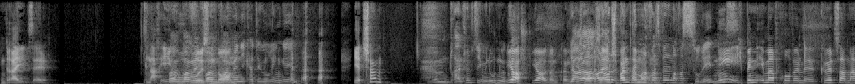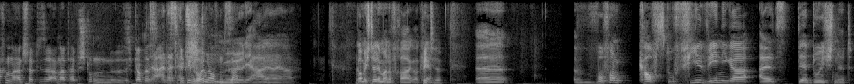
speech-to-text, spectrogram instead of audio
In 3XL. Nach Wollen, wollen, wir, wollen, wir EU-Größennorm. in die Kategorien gehen? Jetzt schon? Wir haben 53 Minuten Ja, gequatscht. ja, dann können wir Ja, das mal ein bisschen oder, entspannter wenn, du noch machen. was, wenn du noch was zu reden Nee, hast? ich bin immer froh, wenn wir kürzer machen, anstatt diese anderthalb Stunden. Also Ich glaube, das, Ja, das geht den Leuten auf den Sack. Ja, ja, ja. Komm, ich stelle dir mal eine Frage, okay? Bitte. Äh, wovon kaufst du viel weniger als der Durchschnitt?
